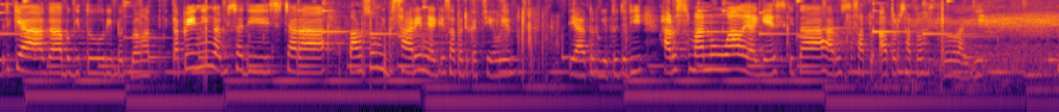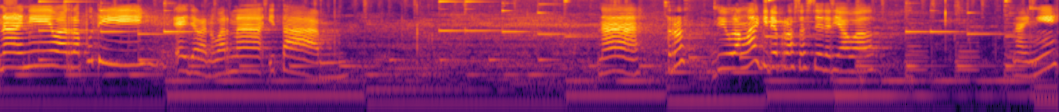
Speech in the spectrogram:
Jadi kayak agak begitu ribet banget. Tapi ini nggak bisa di secara langsung dibesarin ya guys atau dikecilin. Diatur gitu. Jadi harus manual ya guys. Kita harus satu atur satu satu lagi. Nah ini warna putih. Eh jangan warna hitam Nah, terus diulang lagi deh prosesnya dari awal. Nah, ini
